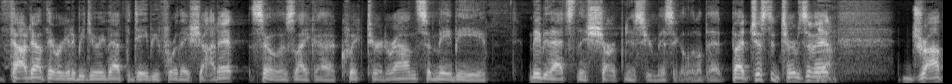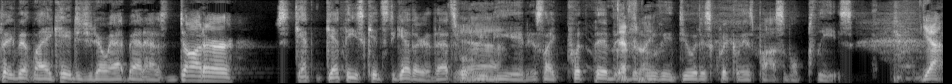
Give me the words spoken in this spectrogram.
found out they were going to be doing that the day before they shot it, so it was like a quick turnaround. So maybe, maybe that's the sharpness you're missing a little bit. But just in terms of it, Yeah. dropping that, like, hey, did you know Ant Man has a daughter? Just get get these kids together. That's what Yeah. we need. Is like put them Definitely. in the movie. Do it as quickly as possible, please. Yeah.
